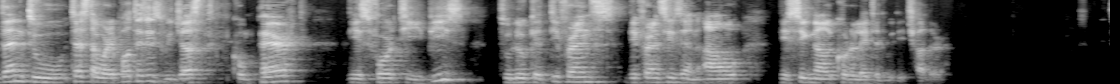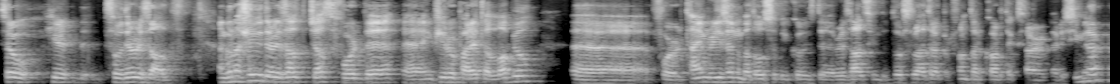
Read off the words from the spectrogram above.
Then to test our hypothesis, we just compared these four TEPs to look at difference, differences and how the signal correlated with each other. So here, so the results. I'm going to show you the result just for the uh, inferior parietal lobule uh, for time reason, but also because the results in the dorsolateral prefrontal cortex are very similar.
